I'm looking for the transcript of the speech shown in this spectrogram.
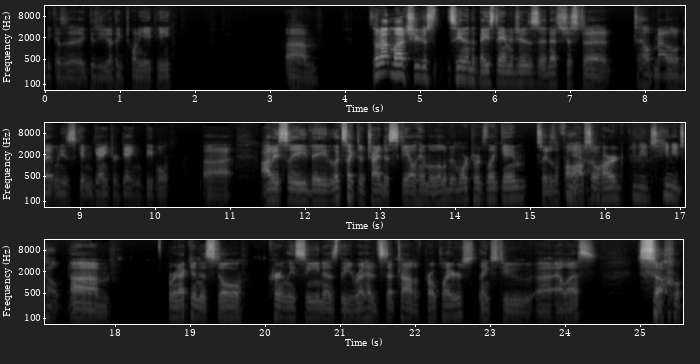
because it gives you I think 20 AP. Um, so not much. You're just seeing it in the base damages, and that's just to to help him out a little bit when he's getting ganked or ganking people. Uh, obviously, they looks like they're trying to scale him a little bit more towards late game, so he doesn't fall off so hard. He needs he needs help. Um, Renekton is still currently seen as the redheaded stepchild of pro players, thanks to uh, LS. So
